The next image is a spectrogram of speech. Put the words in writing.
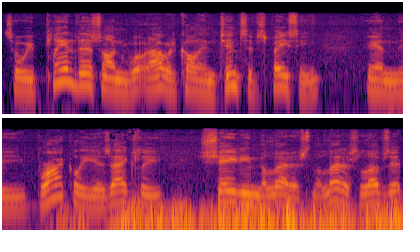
So we planted this on what I would call intensive spacing and the broccoli is actually shading the lettuce. And the lettuce loves it.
